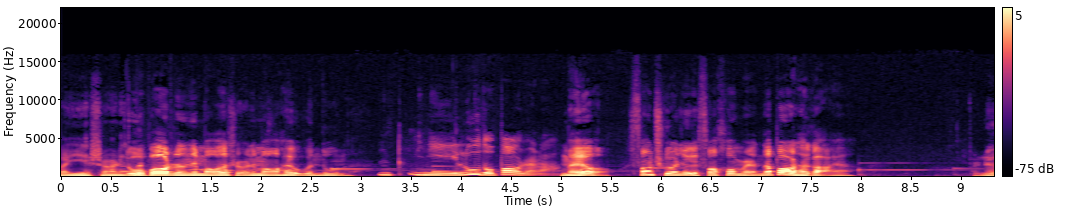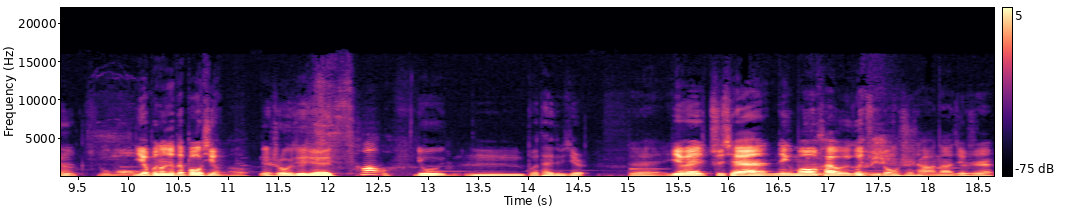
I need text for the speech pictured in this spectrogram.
半夜十二点多，我抱着那猫的时候，那猫还有温度呢。你你一路都抱着了，没有，放车上就给放后面，那抱着它干啥呀？反正撸猫也不能给它抱醒啊。那时候我就觉得操！有嗯不太对劲儿，对，因为之前那个猫还有一个举动是啥呢？就是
